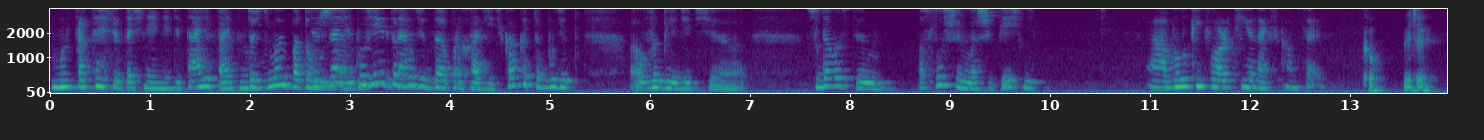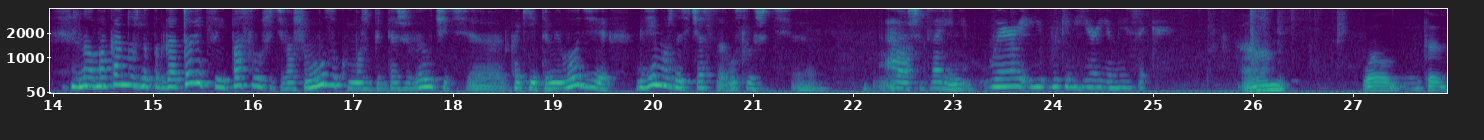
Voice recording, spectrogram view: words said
мы в процессе уточнения деталей, поэтому... То есть мы потом узнаем, курсе, где это да. будет да, проходить, как это будет выглядеть. С удовольствием послушаем ваши песни. Uh, we're looking forward to your next concert. Cool. Me too. Ну а пока нужно подготовиться и послушать вашу музыку, может быть, даже выучить э, какие-то мелодии. Где можно сейчас услышать э, uh, ваше творение? Where you, we can hear your music? Um, well, the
